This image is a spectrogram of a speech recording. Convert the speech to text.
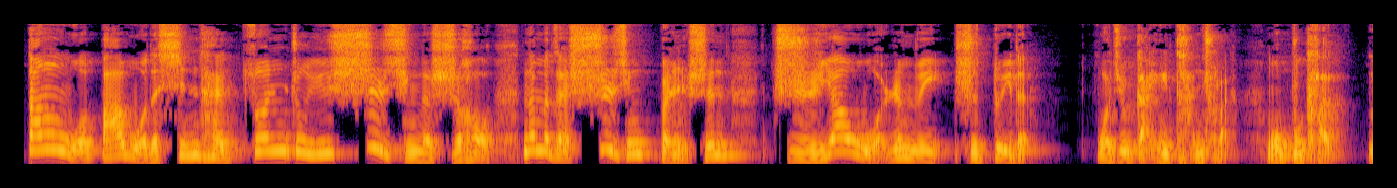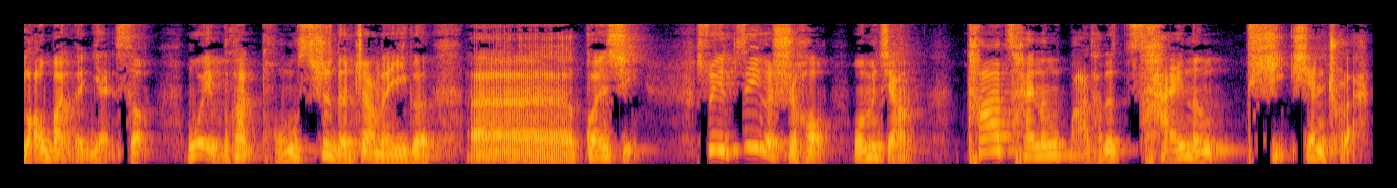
当我把我的心态专注于事情的时候，那么在事情本身，只要我认为是对的，我就敢于谈出来。我不看老板的眼色，我也不看同事的这样的一个呃关系。所以这个时候，我们讲他才能把他的才能体现出来。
